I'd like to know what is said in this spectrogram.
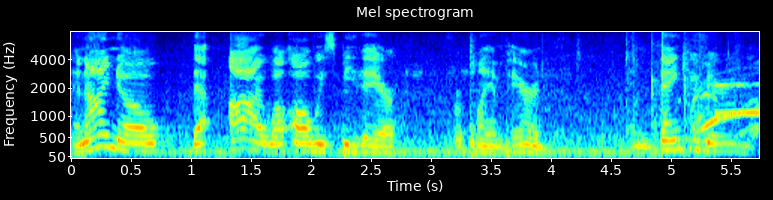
And I know that I will always be there for Planned Parenthood. And thank you very much.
